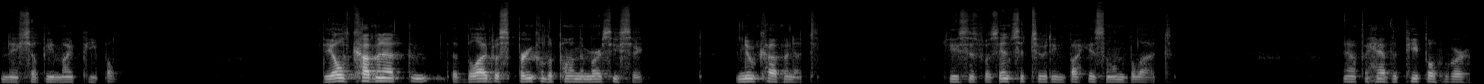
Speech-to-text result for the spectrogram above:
and they shall be my people. The old covenant, the, the blood was sprinkled upon the mercy seat. The new covenant, Jesus was instituting by his own blood. Now, if we have the people who are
